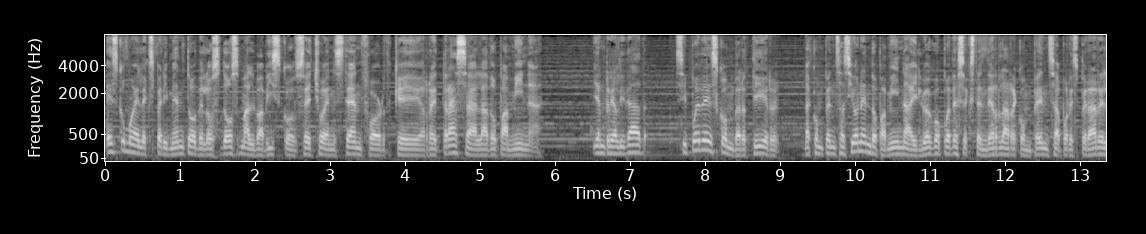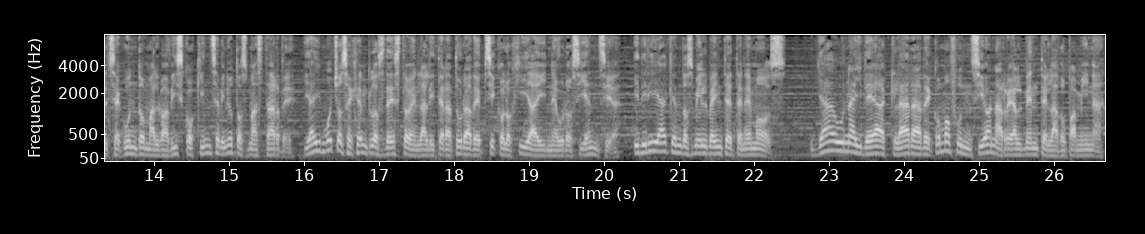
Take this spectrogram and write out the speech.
Es como el experimento de los dos malvaviscos hecho en Stanford que retrasa la dopamina y en realidad, si puedes convertir la compensación en dopamina y luego puedes extender la recompensa por esperar el segundo malvavisco 15 minutos más tarde. Y hay muchos ejemplos de esto en la literatura de psicología y neurociencia. Y diría que en 2020 tenemos ya una idea clara de cómo funciona realmente la dopamina.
